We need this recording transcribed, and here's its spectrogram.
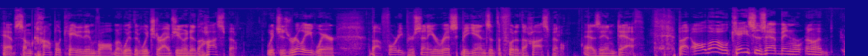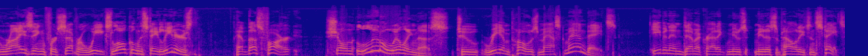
have some complicated involvement with it, which drives you into the hospital, which is really where about 40% of your risk begins at the foot of the hospital, as in death. But although cases have been uh, rising for several weeks, local and state leaders have thus far shown little willingness to reimpose mask mandates, even in democratic municipalities and states.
